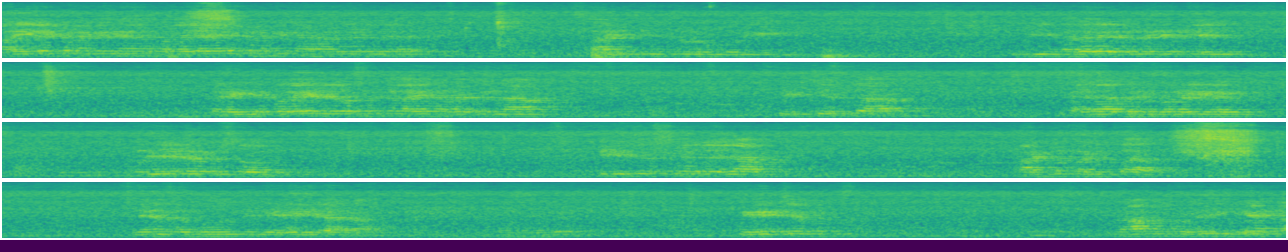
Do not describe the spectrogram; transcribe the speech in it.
ആയിരക്കണക്കിന് പതിനായിരക്കണക്കിന് ആളുകളുടെ സാന്നിധ്യത്തോടുകൂടി ഈ നഗരഹൃദയത്തിൽ കഴിഞ്ഞ കുറേ ദിവസങ്ങളായി നടക്കുന്ന വ്യത്യസ്ത കലാപരിപാടികൾ മുഴുവനുത്സവം തിരുദിവസങ്ങളിലെല്ലാം കണ്ടുമടുത്ത ജനസമൂഹത്തിന്റെ ഇടയിലാണ് തികച്ചും നാം നിർവഹിക്കേണ്ട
